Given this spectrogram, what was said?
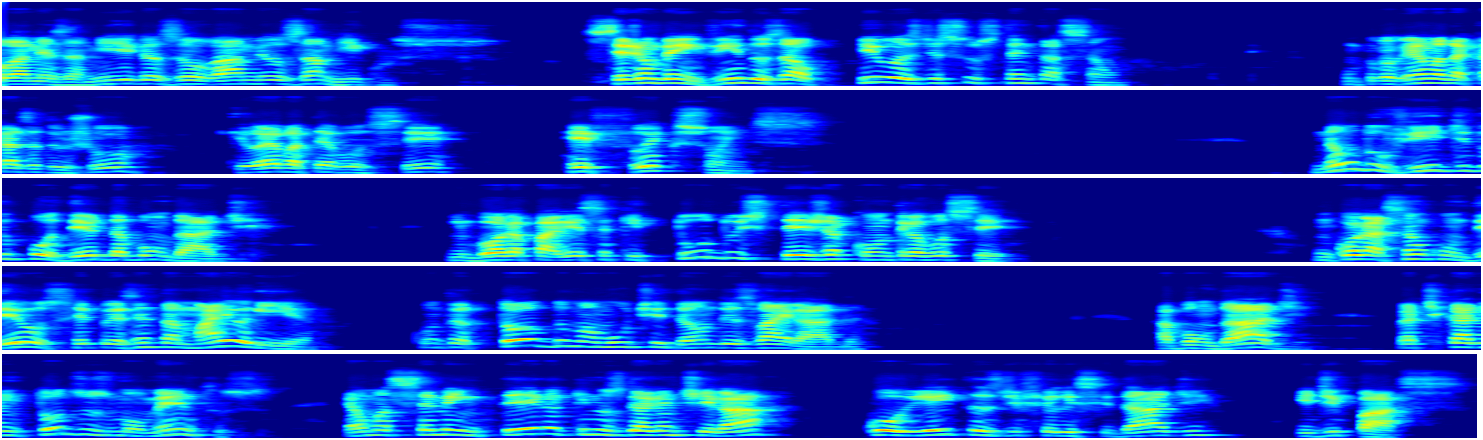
Olá, minhas amigas, olá, meus amigos. Sejam bem-vindos ao Pílulas de Sustentação, um programa da Casa do Jô que leva até você reflexões. Não duvide do poder da bondade, embora pareça que tudo esteja contra você. Um coração com Deus representa a maioria contra toda uma multidão desvairada. A bondade praticada em todos os momentos, é uma sementeira que nos garantirá colheitas de felicidade e de paz.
